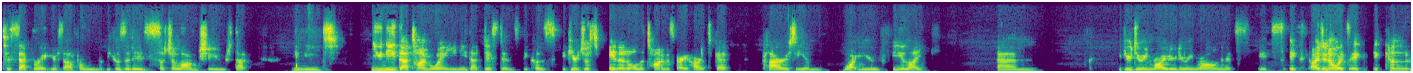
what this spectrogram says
to separate yourself from because it is such a long shoot that you need you need that time away and you need that distance because if you're just in it all the time it's very hard to get clarity and what you feel like um if you're doing right or doing wrong. And it's it's it's I don't know it's it, it can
